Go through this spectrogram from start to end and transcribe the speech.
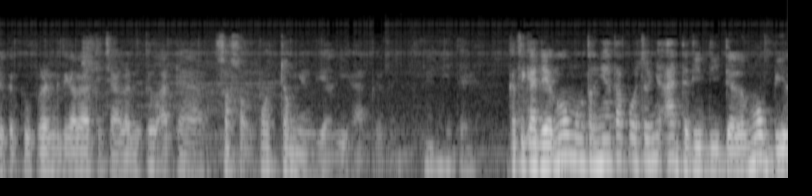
dekat kuburan ketika lewat di jalan itu ada sosok pocong yang dia lihat gitu. Hmm, gitu. ketika dia ngomong ternyata pocongnya ada di di dalam mobil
